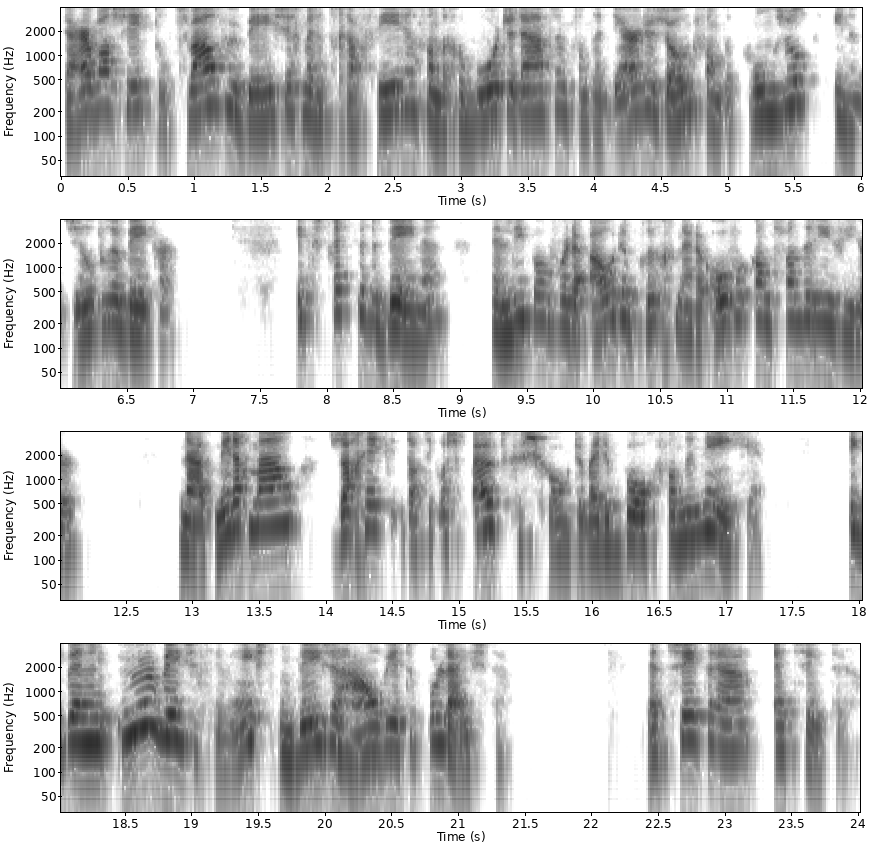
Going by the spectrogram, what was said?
Daar was ik tot twaalf uur bezig met het graveren van de geboortedatum van de derde zoon van de consul in een zilveren beker. Ik strekte de benen en liep over de oude brug naar de overkant van de rivier. Na het middagmaal zag ik dat ik was uitgeschoten bij de boog van de negen. Ik ben een uur bezig geweest om deze haal weer te polijsten. Etcetera, etcetera.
